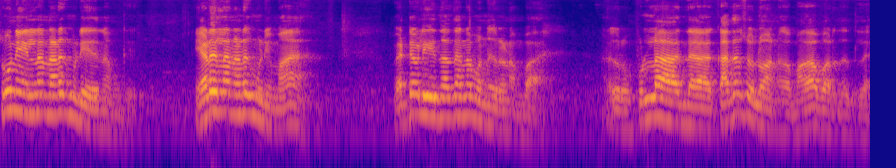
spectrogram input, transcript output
சூனியம் எல்லாம் நடக்க முடியாது நமக்கு. இடம் எல்லாம் நடக்க முடியுமா? வெட்ட வழி இருந்தால் தான் என்ன பண்ணுகிறோம் நம்ம? ஒரு ஃபுல்லாக இந்த கதை சொல்லுவானுங்க மகாபாரதத்தில்.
